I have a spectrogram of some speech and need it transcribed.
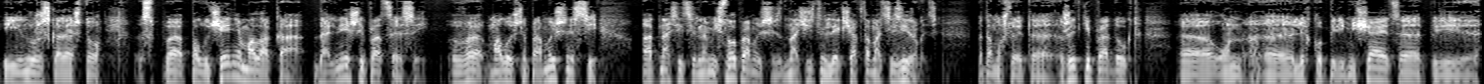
И нужно сказать, что с получением молока дальнейшие процессы в молочной промышленности относительно мясной промышленности значительно легче автоматизировать потому что это жидкий продукт, э, он э, легко перемещается, пере,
